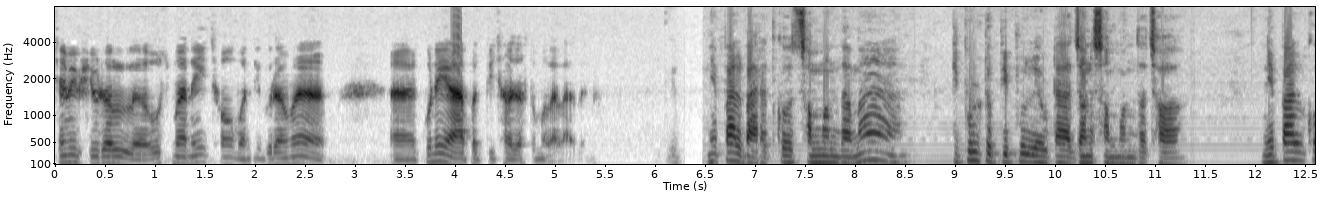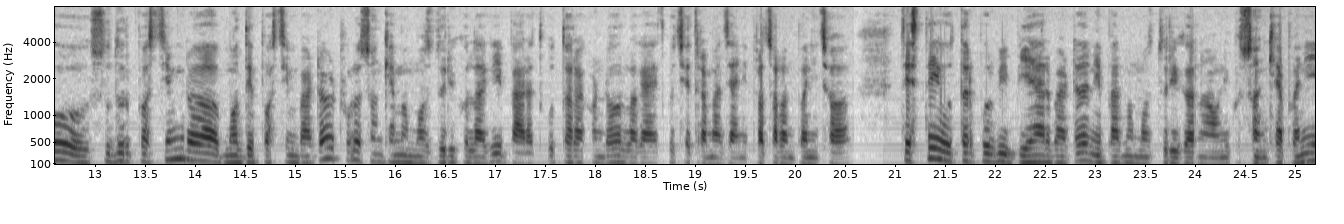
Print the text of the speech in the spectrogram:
सेमी फ्युडल उसमा नै छौँ भन्ने कुरामा कुनै आपत्ति छ जस्तो मलाई लाग्दैन। नेपाल भारतको सम्बन्धमा पिपुल टु पिपुल एउटा जनसम्बन्ध छ। नेपालको सुदूरपश्चिम र मध्यपश्चिमबाट ठुलो सङ्ख्यामा मजदुरीको लागि भारतको उत्तराखण्ड लगायतको क्षेत्रमा जाने प्रचलन पनि छ। त्यस्तै उत्तर पूर्वी बिहारबाट नेपालमा मजदुरी गर्न आउनेको सङ्ख्या पनि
